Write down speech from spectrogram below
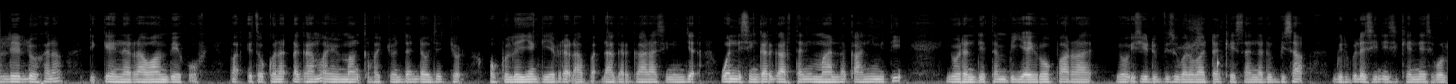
alleelloo kana diqqeenya irraa waan beekuuf baay'ee tokko na dhagahama imimmaan qabachuu hin danda'u jechuudha. Obboleeyyan kiyya bira dhaabbadhaa gargaaraa isiniin jedha. Wanni isin gargaartanii maallaqaanii miti yoo dandeettan biyya Awurooppaa irraa yoo isii dubbisuu barbaadan keessaan na dubbisaa bilbila isin isi kennee si wal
